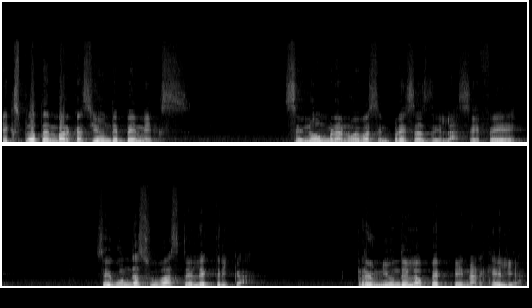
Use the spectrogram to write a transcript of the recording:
Explota embarcación de Pemex. Se nombra nuevas empresas de la CFE. Segunda subasta eléctrica. Reunión de la OPEP en Argelia.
